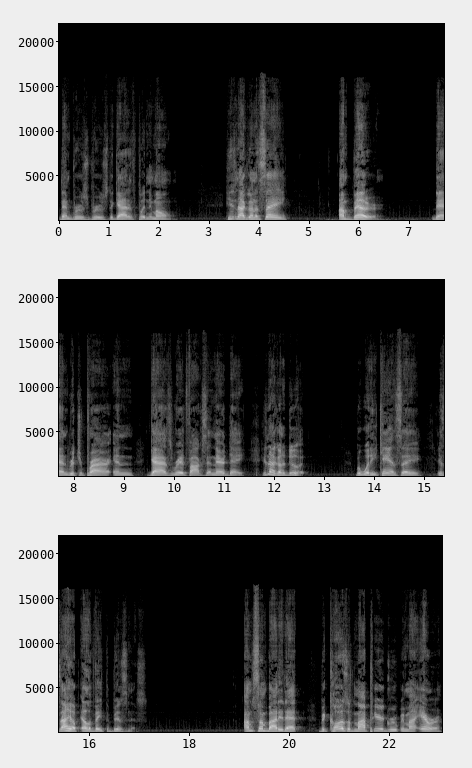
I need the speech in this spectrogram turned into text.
than Bruce Bruce, the guy that's putting him on." He's not going to say, "I'm better than Richard Pryor and guys Redd Foxx in their day." He's not going to do it. But what he can say is, "I help elevate the business." I'm somebody that, because of my peer group in my era,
